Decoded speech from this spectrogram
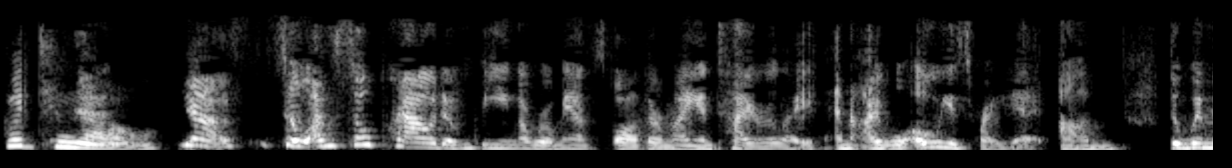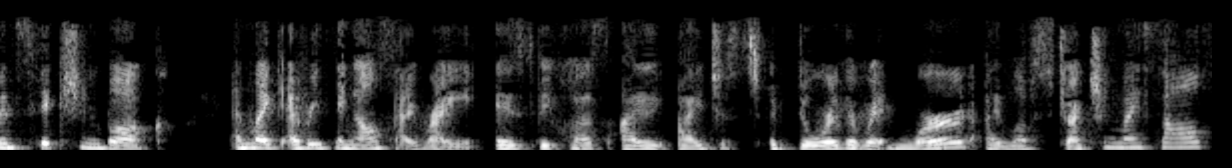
Good to know. Yes. So I'm so proud of being a romance author my entire life and I will always write it. Um, the women's fiction book and like everything else I write is because I, I just adore the written word. I love stretching myself.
